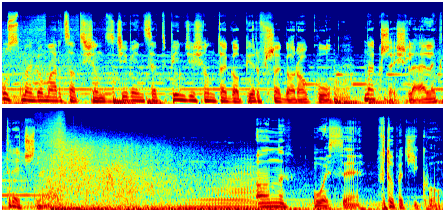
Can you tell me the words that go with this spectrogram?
8 marca 1951 roku na krześle elektrycznym. On łysy, w tupeciku,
